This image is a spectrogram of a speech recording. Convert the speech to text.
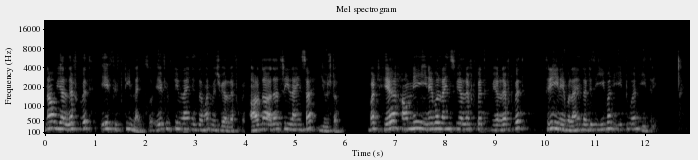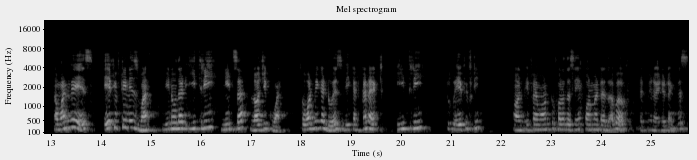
now we are left with A15 line. So A15 line is the one which we are left with. All the other three lines are used up. But here how many enable lines we are left with? We are left with three enable lines that is E1, E2 and E3. Now one way is A15 is 1. We know that E3 needs a logic 1. So what we can do is we can connect E3 to A15 or if I want to follow the same format as above let me write it like this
